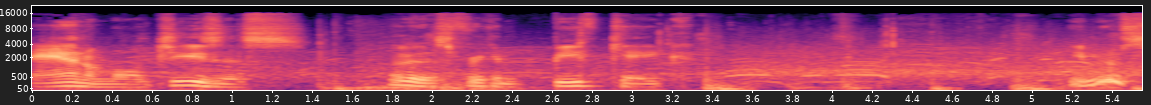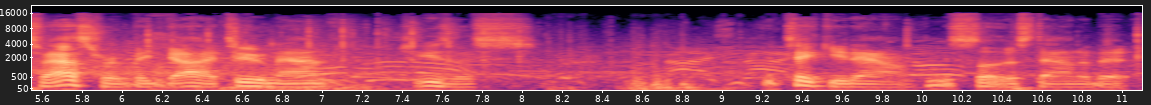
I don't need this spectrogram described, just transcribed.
animal. Jesus. Look at this freaking beefcake. He moves fast for a big guy, too, man. Jesus. He'll take you down. Let me slow this down a bit.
